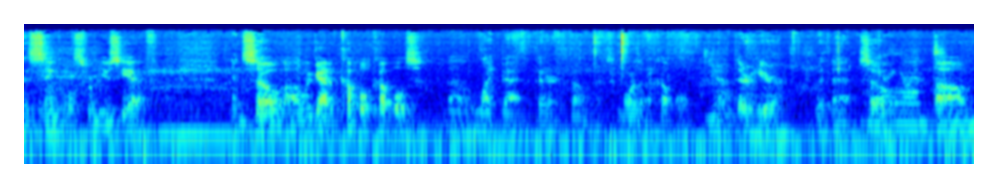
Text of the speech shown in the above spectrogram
as singles from UCF. And so uh, we got a couple couples uh, like that that are, oh, that's more than a couple Yeah. that are here with that. So um,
